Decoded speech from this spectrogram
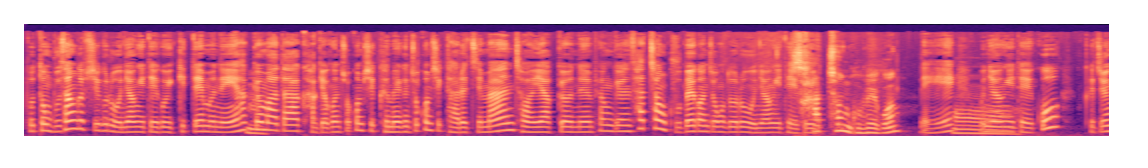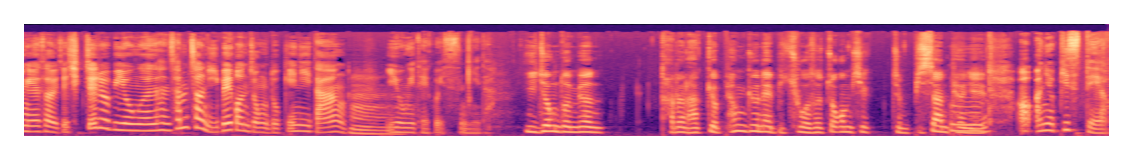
보통 무상급식으로 운영이 되고 있기 때문에 학교마다 음. 가격은 조금씩 금액은 조금씩 다르지만 저희 학교는 평균 4,900원 정도로 운영이 되고 4,900원? 네, 어. 운영이 되고 그 중에서 이제 식재료 비용은 한 3,200원 정도 끼니당 음. 이용이 되고 있습니다. 이 정도면 다른 학교 평균에 비추어서 조금씩 좀 비싼 편이에요? 음, 어, 아니요, 비슷해요.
